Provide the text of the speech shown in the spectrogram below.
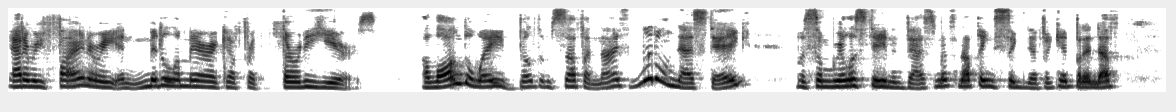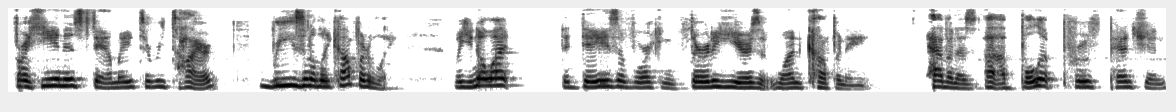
at a refinery in middle America for 30 years. Along the way, he built himself a nice little nest egg with some real estate investments, nothing significant, but enough for he and his family to retire reasonably comfortably. Well, you know what? The days of working 30 years at one company, having a, a bulletproof pension,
